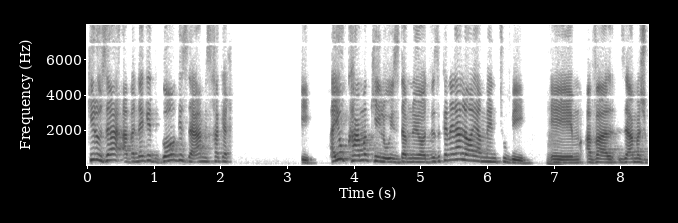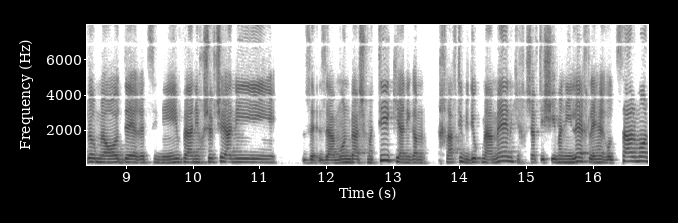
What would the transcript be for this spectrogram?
כאילו זה, אבל נגד גורגס זה היה המשחק הכי... היו כמה כאילו הזדמנויות, וזה כנראה לא היה meant to be. אמ, אבל זה היה משבר מאוד אה, רציני, ואני חושבת שאני... זה, זה המון באשמתי, כי אני גם החלפתי בדיוק מאמן, כי חשבתי שאם אני אלך להרולד סלמון,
